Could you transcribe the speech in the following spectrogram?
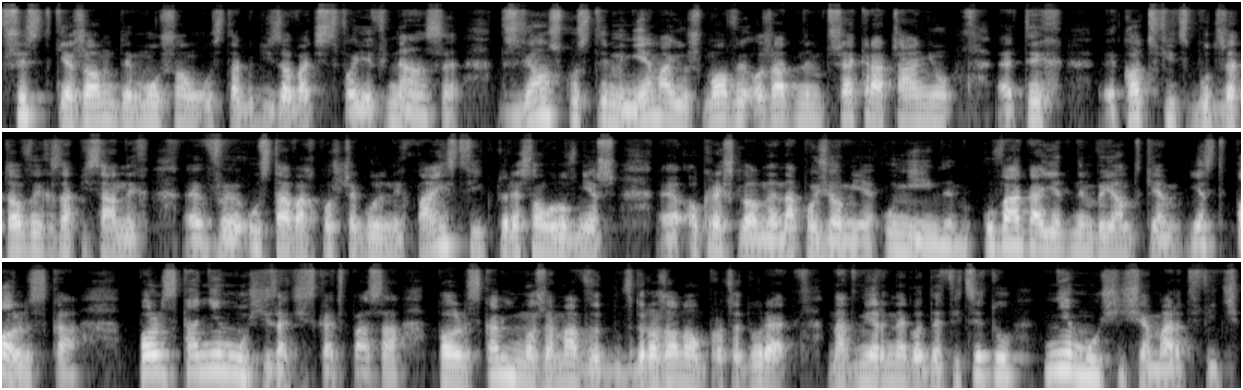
wszystkie rządy muszą ustabilizować swoje finanse. W związku z tym nie ma już mowy o żadnym przekraczaniu e, tych kotwic budżetowych zapisanych e, w ustawach poszczególnych państw i które są również e, określone na poziomie unijnym. Uwaga, jednym wyjątkiem jest Polska. Polska nie musi zaciskać pasa. Polska, mimo że ma wdrożoną procedurę nadmiernego deficytu, nie musi się martwić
